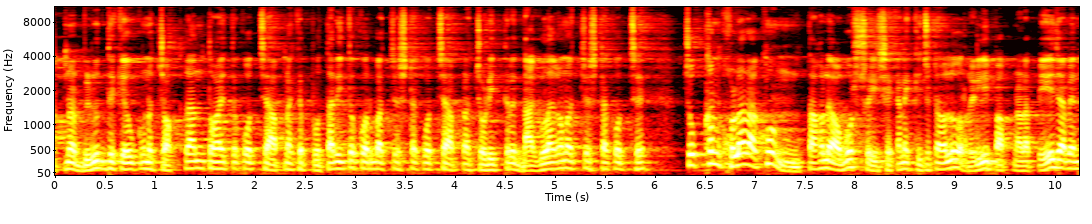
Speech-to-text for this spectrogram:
আপনার বিরুদ্ধে কেউ কোনো চক্রান্ত হয়তো করছে, আপনাকে প্রতারিত করবার চেষ্টা করছে, আপনার চরিত্রে দাগ লাগানোর চেষ্টা করছে। চোখখান খোলা রাখুন, তাহলে অবশ্যই সেখানে কিছুটা হলেও রিলিফ আপনারা পেয়ে যাবেন।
